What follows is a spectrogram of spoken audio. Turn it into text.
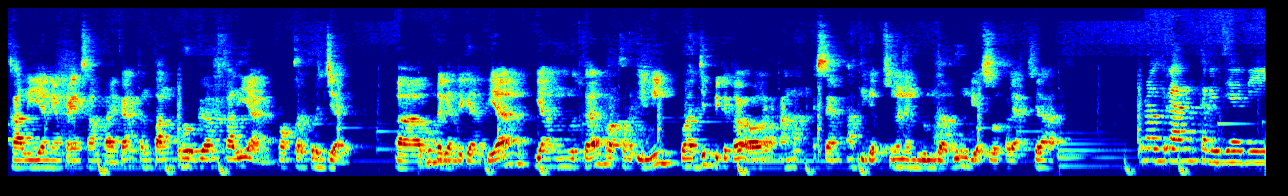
kalian yang pengen sampaikan tentang program kalian, proker kerja? Boleh ganti-gantian yang menurut kalian proker ini wajib diketahui oleh anak SMA 3 Pesunan yang belum gabung di eskul kalian silakan program kerja di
